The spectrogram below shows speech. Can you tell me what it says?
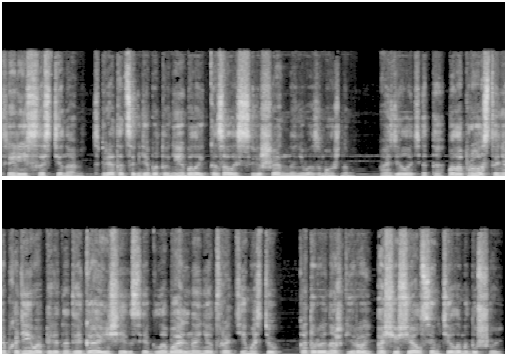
слились со стенами. Спрятаться где бы то ни было и казалось совершенно невозможным. А сделать это было просто необходимо перед надвигающейся глобальной неотвратимостью, которую наш герой ощущал всем телом и душой.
